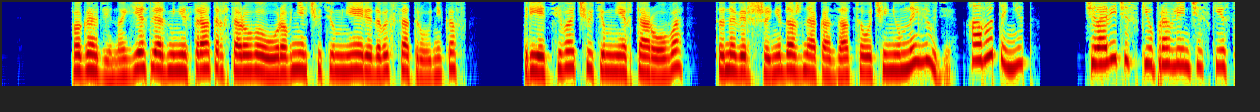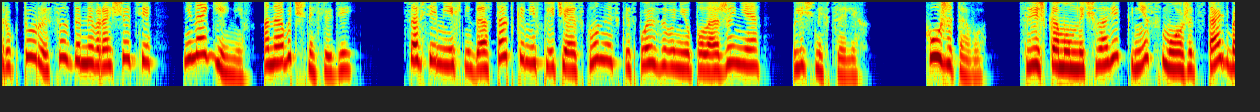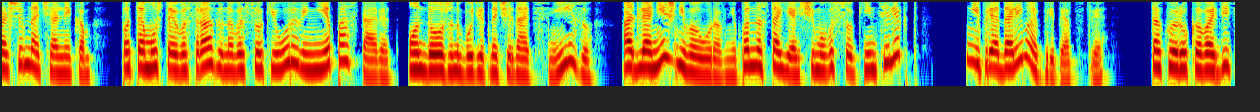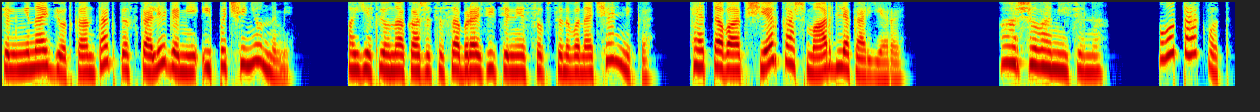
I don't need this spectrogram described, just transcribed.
Погоди, но если администратор второго уровня чуть умнее рядовых сотрудников, третьего, чуть умнее второго, то на вершине должны оказаться очень умные люди. А вот и нет. Человеческие управленческие структуры созданы в расчете не на гениев, а на обычных людей, со всеми их недостатками, включая склонность к использованию положения в личных целях. Хуже того, слишком умный человек не сможет стать большим начальником, потому что его сразу на высокий уровень не поставят. Он должен будет начинать снизу, а для нижнего уровня по-настоящему высокий интеллект непреодолимое препятствие. Такой руководитель не найдет контакта с коллегами и подчиненными. А если он окажется сообразительнее собственного начальника, это вообще кошмар для карьеры. Ошеломительно. Вот так вот.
